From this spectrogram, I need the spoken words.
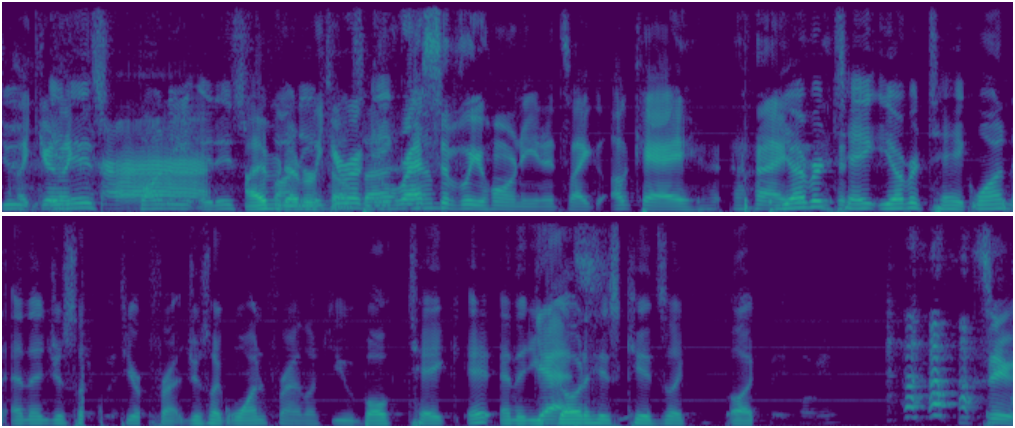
dude, Like, you're it like, is ah. funny. It is. I've funny never like to you're felt that. take them. aggressively horny, and it's like okay. You ever take you ever take one and then just like with your friend, just like one friend, like you both take it and then you go to Yes. his kids like like dude?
